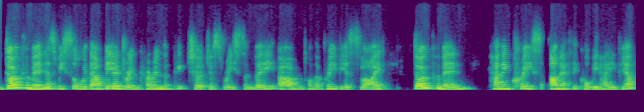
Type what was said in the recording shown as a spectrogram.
dopamine as we saw with our beer drinker in the picture just recently um, on the previous slide dopamine can increase unethical behavior.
